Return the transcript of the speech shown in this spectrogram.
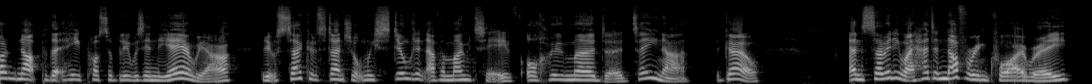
sewn up that he possibly was in the area, but it was circumstantial, and we still didn't have a motive or who murdered Tina, the girl. And so, anyway, I had another inquiry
